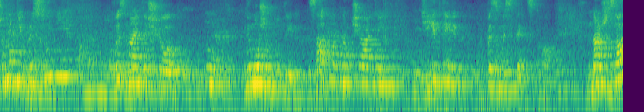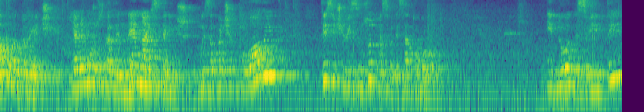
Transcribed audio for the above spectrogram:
Шановні присутні, ви знаєте, що ну, не може бути заклад навчальний, діти без мистецтва. Наш заклад, до речі, я не можу сказати, не найстаріший. Ми започаткували 1880 року. І до звідти,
